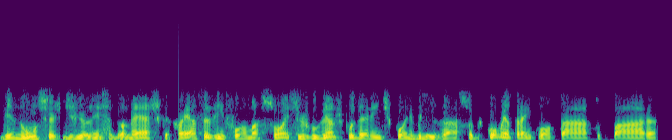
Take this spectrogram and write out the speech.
denúncias de violência doméstica. Com essas informações, se os governos puderem disponibilizar sobre como entrar em contato para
